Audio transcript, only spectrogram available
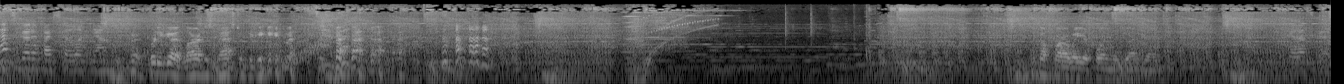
That's good if I still look down. Pretty good. Laura just mastered the game. Look how far away you're pulling the gems in. Yeah, that's good.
